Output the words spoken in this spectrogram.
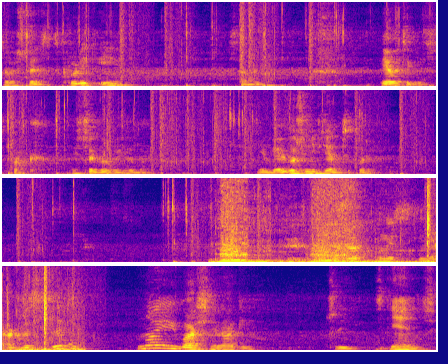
Tam jeszcze jest królik i... Sam Biały tygrys, fuck. Jeszcze gorzej chyba. Nie wiem, ja go jeszcze nie widziałem, super. Może on jest nieagresywny? No i właśnie lagi. Czyli zdjęcie.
